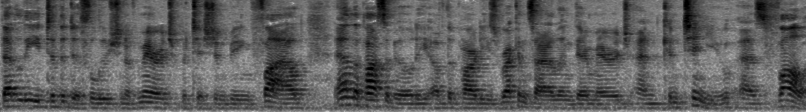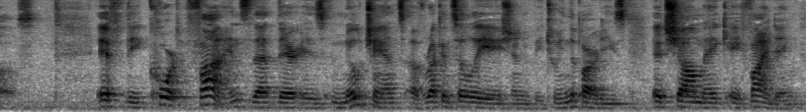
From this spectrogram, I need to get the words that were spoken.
that lead to the dissolution of marriage petition being filed, and the possibility of the parties reconciling their marriage and continue as follows. If the court finds that there is no chance of reconciliation between the parties, it shall make a finding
